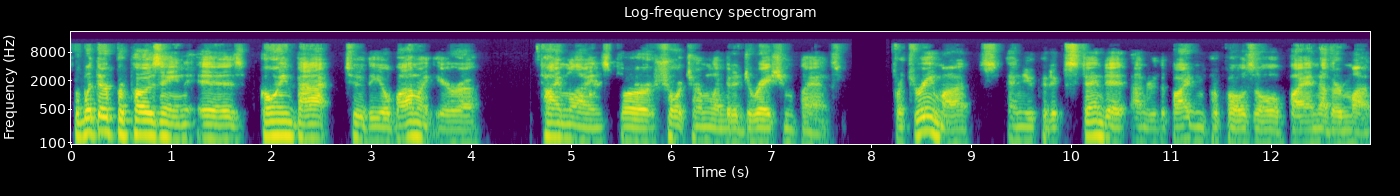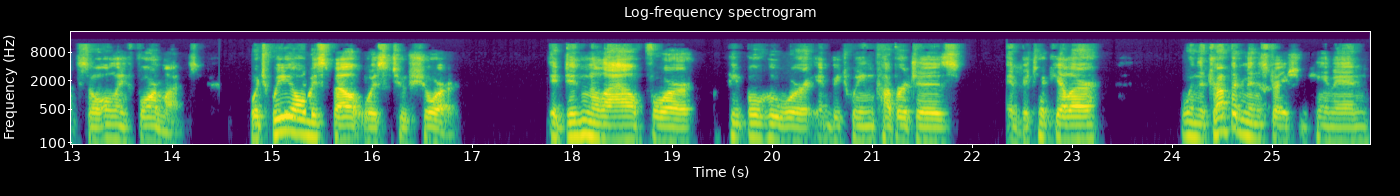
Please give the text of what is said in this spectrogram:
What they're proposing is going back to the Obama era timelines for short term limited duration plans for three months, and you could extend it under the Biden proposal by another month. So only four months, which we always felt was too short. It didn't allow for people who were in between coverages in particular. When the Trump administration came in,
